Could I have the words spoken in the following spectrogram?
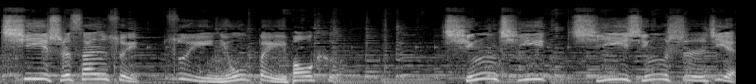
七十三岁最牛背包客，情骑骑行世界。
